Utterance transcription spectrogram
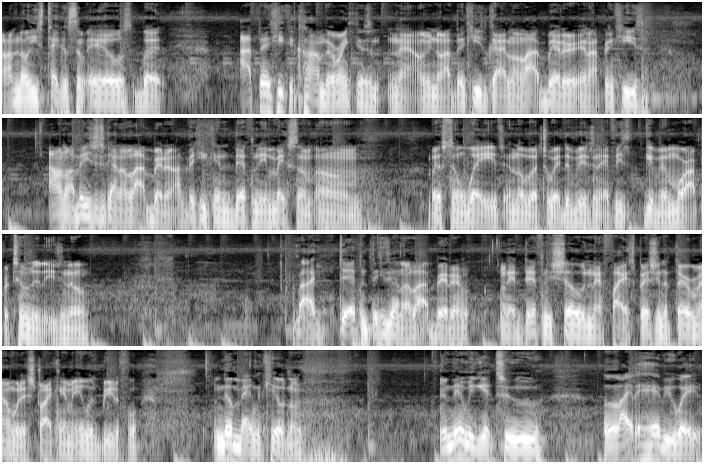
I know he's taken some L's, but I think he could climb the rankings now. You know, I think he's gotten a lot better, and I think he's, I don't know, I think he's just gotten a lot better. I think he can definitely make some, um, make some waves in the welterweight division if he's given more opportunities. You know, but I definitely think he's gotten a lot better. And it definitely showed in that fight, especially in the third round with his striking. Mean, it was beautiful. Neil Magny killed him. And then we get to light heavyweight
